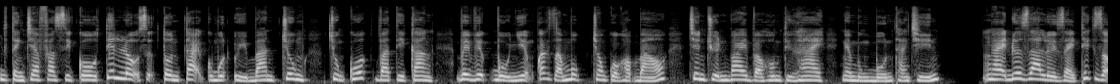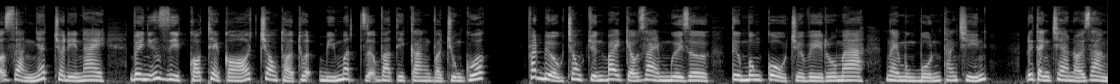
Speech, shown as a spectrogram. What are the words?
Đức Thánh Cha Francisco tiết lộ sự tồn tại của một ủy ban chung Trung Quốc Vatican về việc bổ nhiệm các giám mục trong cuộc họp báo trên chuyến bay vào hôm thứ Hai, ngày 4 tháng 9. Ngài đưa ra lời giải thích rõ ràng nhất cho đến nay về những gì có thể có trong thỏa thuận bí mật giữa Vatican và Trung Quốc. Phát biểu trong chuyến bay kéo dài 10 giờ từ Mông Cổ trở về Roma ngày 4 tháng 9, Đức Thánh Cha nói rằng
